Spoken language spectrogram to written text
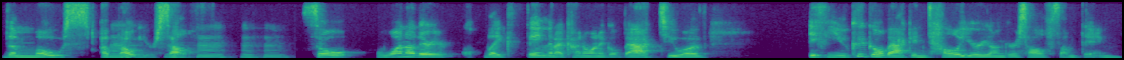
the most about mm-hmm. yourself mm-hmm. Mm-hmm. so one other like thing that i kind of want to go back to of if you could go back and tell your younger self something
